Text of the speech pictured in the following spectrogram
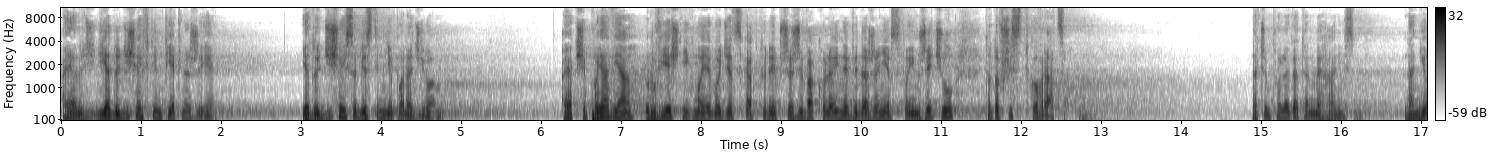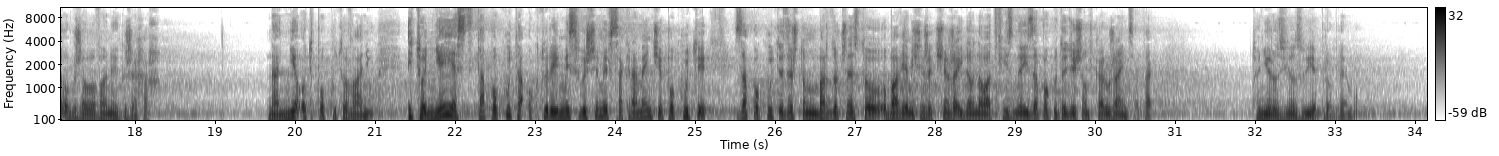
A ja, ja do dzisiaj w tym piekle żyję. Ja do dzisiaj sobie z tym nie poradziłam. A jak się pojawia rówieśnik mojego dziecka, który przeżywa kolejne wydarzenie w swoim życiu, to to wszystko wraca. Na czym polega ten mechanizm? Na nieobżałowanych grzechach, na nieodpokutowaniu. I to nie jest ta pokuta, o której my słyszymy w sakramencie pokuty. Za pokutę zresztą bardzo często obawiam się, że księża idą na łatwiznę i za pokutę dziesiątka różańca, tak? To nie rozwiązuje problemu.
